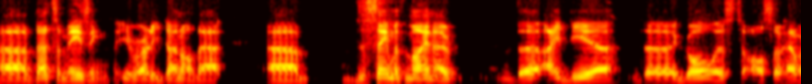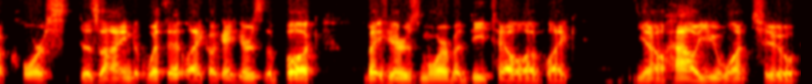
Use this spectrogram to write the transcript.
Uh, that's amazing that you've already done all that. Um, the same with mine. I the idea, the goal is to also have a course designed with it. Like, okay, here's the book, but here's more of a detail of like, you know, how you want to,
